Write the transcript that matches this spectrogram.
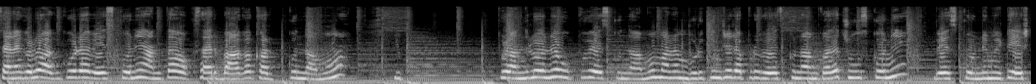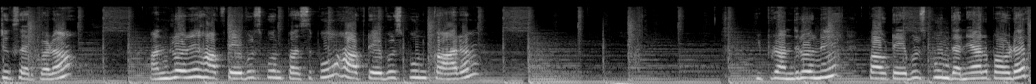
శనగలు అవి కూడా వేసుకొని అంతా ఒకసారి బాగా కలుపుకుందాము. ఇప్పుడు అందులోనే ఉప్పు వేసుకుందాము. మనం ఉడికించేటప్పుడు వేసుకున్నాం కదా చూసుకొని వేసుకోండి మీ టేస్ట్కి సరిపడా. అందులోనే హాఫ్ టేబుల్ స్పూన్ పసుపు హాఫ్ టేబుల్ స్పూన్ కారం. ఇప్పుడు అందులోనే పావు టేబుల్ స్పూన్ ధనియాల powder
